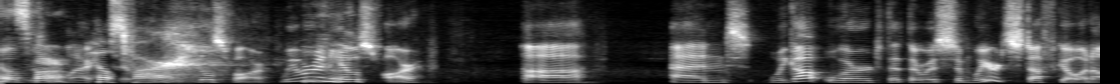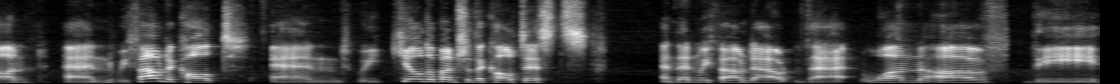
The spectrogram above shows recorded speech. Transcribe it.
Hills It was a far. black- Hillsfar. Hillsfar. We were in Hillsfar. Uh And we got word that there was some weird stuff going on, and we found a cult, and we killed a bunch of the cultists, and then we found out that one of the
